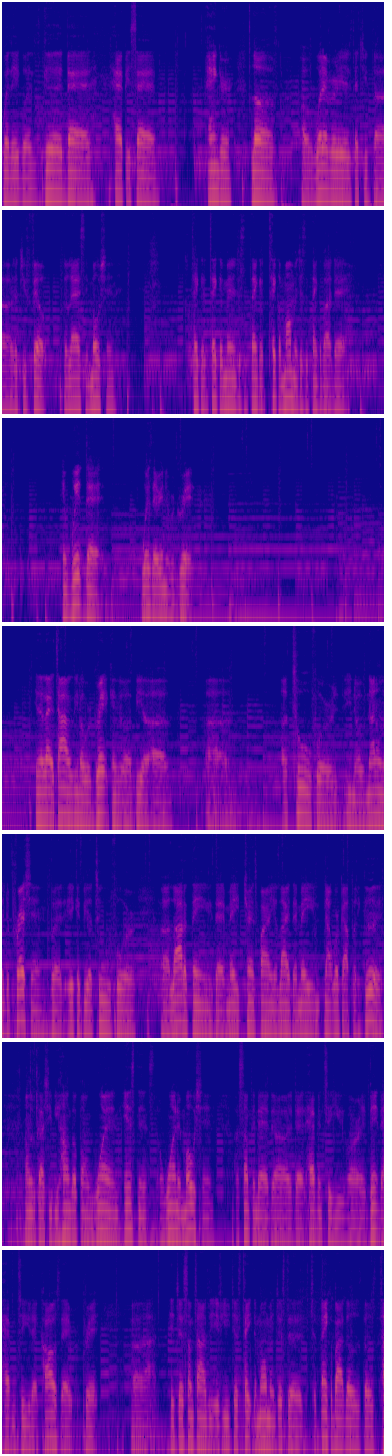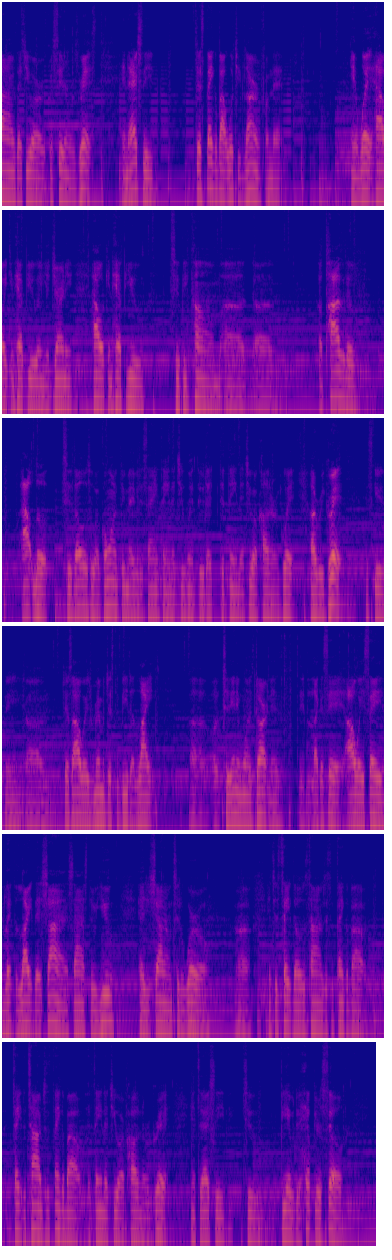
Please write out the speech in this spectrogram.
whether it was good, bad, happy, sad, anger, love, or whatever it is that you uh, that you felt, the last emotion. Take a take a minute just to think. Take a moment just to think about that. And with that, was there any regret? You know, a lot of times, you know, regret can uh, be a, a, a, a tool for you know not only depression, but it could be a tool for a lot of things that may transpire in your life that may not work out for the good, only because you be hung up on one instance or one emotion or something that uh, that happened to you or event that happened to you that caused that regret. Uh, it's just sometimes if you just take the moment just to to think about those those times that you are considering regrets and actually just think about what you learned from that and what how it can help you in your journey how it can help you to become uh, uh, a positive outlook to those who are going through maybe the same thing that you went through that the thing that you are calling a regret a regret excuse me, uh, just always remember just to be the light uh, to anyone's darkness. It, like I said, I always say, let the light that shines shines through you as you shine onto the world. Uh, and just take those times just to think about, take the time just to think about the thing that you are calling a regret, and to actually to be able to help yourself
